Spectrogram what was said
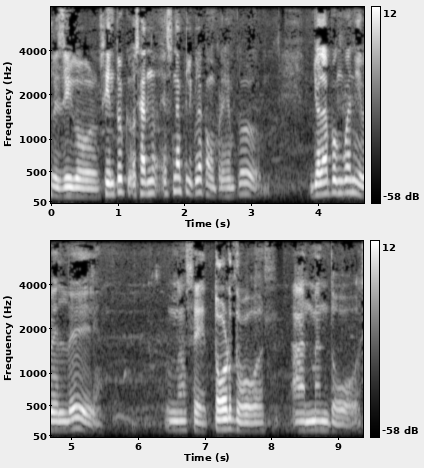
les digo, siento o sea, no, es una película como por ejemplo, yo la pongo a nivel de, no sé, Thor 2, Ant-Man 2,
